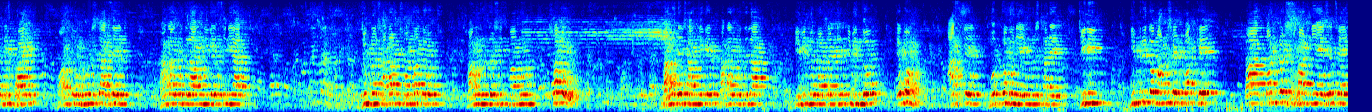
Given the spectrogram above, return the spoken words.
শরীফ ভাই মঞ্চ উপস্থিত আছেন ভাঙ্গা উপজেলা আওয়ামী সিনিয়র যুগ্ম সাধারণ সম্পাদক মামুনুর রশিদ সহ বাংলাদেশ আওয়ামী ভাঙ্গা উপজেলা বিভিন্ন পর্যায়ের নেতৃবৃন্দ এবং আজকে মধ্যমণি এই অনুষ্ঠানে যিনি নিপীড়িত মানুষের পক্ষে তার কণ্ঠস্বর নিয়ে এসেছেন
